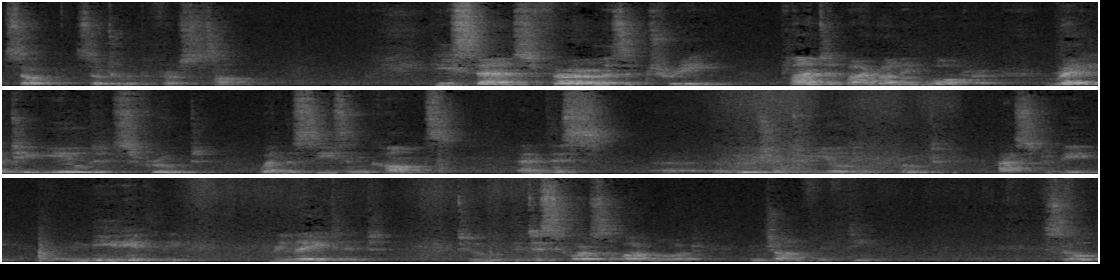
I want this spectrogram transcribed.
So, so too with the first psalm. He stands firm as a tree planted by running water, ready to yield its fruit when the season comes. And this allusion to yielding fruit has to be immediately related to the discourse of our Lord in John 15. So uh,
